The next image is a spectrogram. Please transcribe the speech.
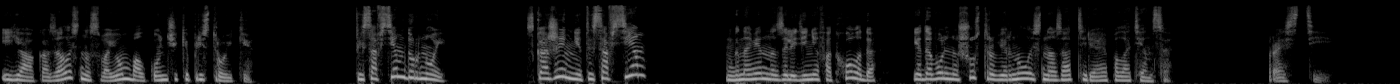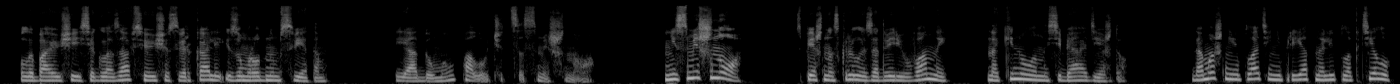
и я оказалась на своем балкончике пристройки. «Ты совсем дурной? Скажи мне, ты совсем?» Мгновенно заледенев от холода, я довольно шустро вернулась назад, теряя полотенце. «Прости». Улыбающиеся глаза все еще сверкали изумрудным светом. Я думал, получится смешно. «Не смешно!» Спешно скрылась за дверью ванной, накинула на себя одежду. Домашнее платье неприятно липло к телу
